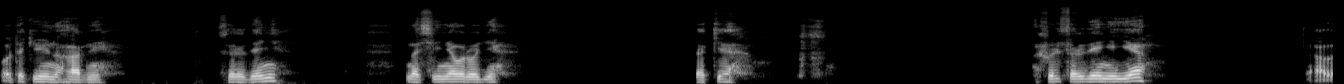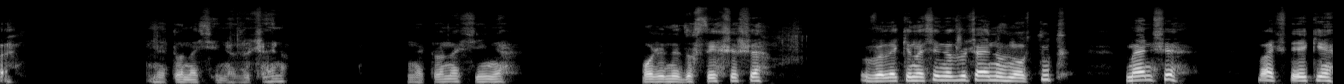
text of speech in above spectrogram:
Отакий він гарний. Всередині. Насіння вроді таке. Щось всередині є, але не то насіння, звичайно. Не то насіння. Може не достигше ще. Велике насіння, звичайно, але тут менше. Бачите, які.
